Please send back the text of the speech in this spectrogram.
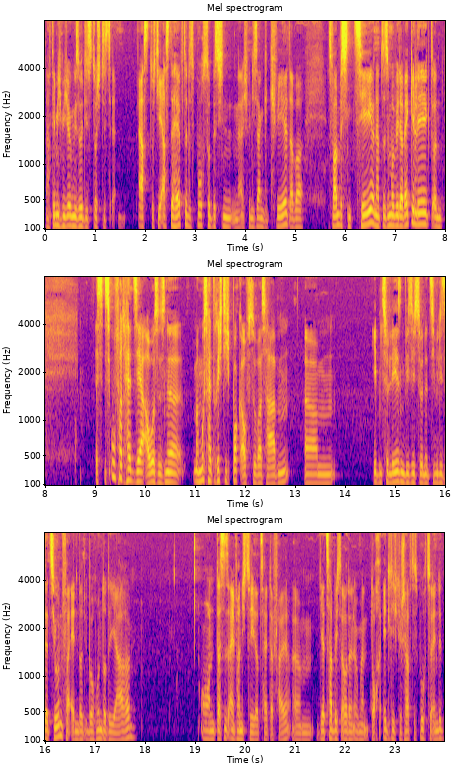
Nachdem ich mich irgendwie so dies, durch, das, erst, durch die erste Hälfte des Buchs so ein bisschen, na, ich will nicht sagen gequält, aber es war ein bisschen zäh und habe das immer wieder weggelegt und es, es ufert halt sehr aus. Es ist eine, man muss halt richtig Bock auf sowas haben, ähm, eben zu lesen, wie sich so eine Zivilisation verändert über hunderte Jahre. Und das ist einfach nicht zu jeder Zeit der Fall. Ähm, jetzt habe ich es aber dann irgendwann doch endlich geschafft, das Buch zu Ende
